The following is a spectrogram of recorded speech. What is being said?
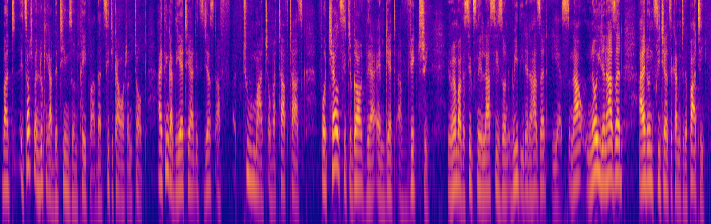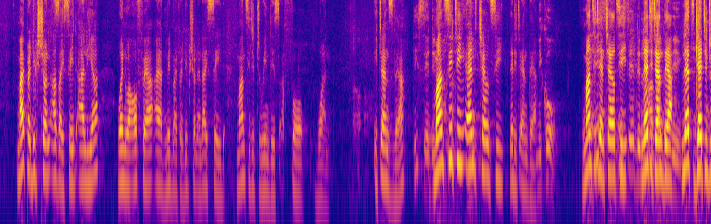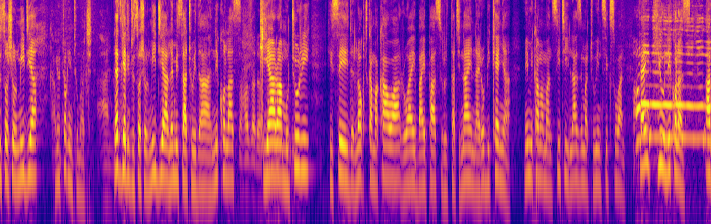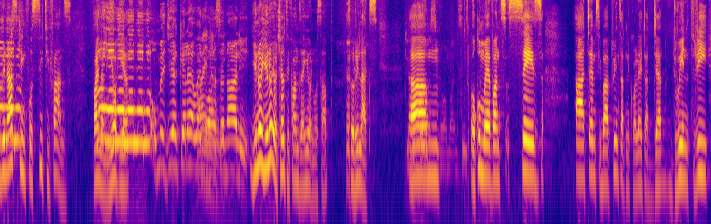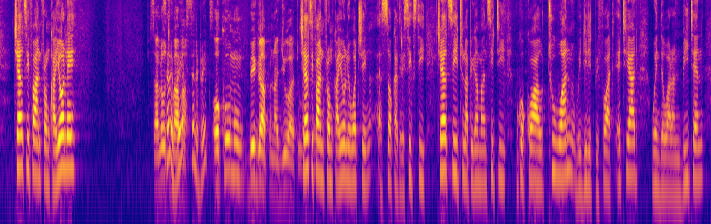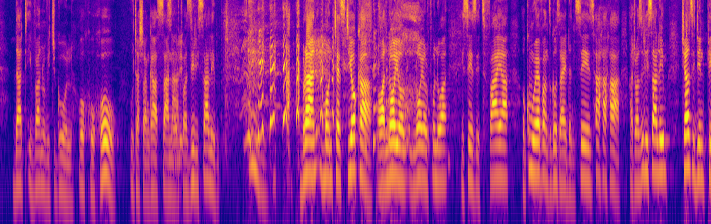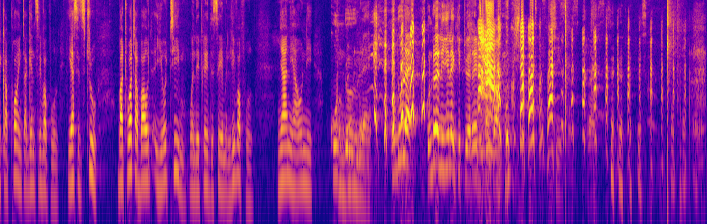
But it's not even looking at the teams on paper that City come out on top. I think at the Etihad, it's just too much of a tough task for Chelsea to go out there and get a victory. You remember the 6 0 last season with Eden Hazard? Yes. Now, no Eden Hazard. I don't see Chelsea coming to the party. My prediction, as I said earlier, when we were off air, I had made my prediction and I said Man City to win this 4 1. It ends there. It Man City and Chelsea, let it end there. Nico, Man City and Chelsea, this said it let it end there. things. Let's get into social media. You're talking too much. Let's get into social media. Let me start with uh, Nicholas Kiara Muturi. He said, locked Kamakawa, Ruai bypass, Route 39, Nairobi, Kenya. Mimi kama Man City, lazima to win 6-1. Thank you, Nicholas. I've been asking for City fans. Finally, you're here. umejiekelea wewe ni wa Arsenali. You know, you know your Chelsea fans are here on WhatsApp, so relax. Um, Okumu Evans says at MC Bar Prince at Nicolette at D- Dwin 3. Chelsea fan from Kayole. Salute Celebrate, baba. celebrate. Okumu, big up, najua tu. Chelsea fan from Kayole watching uh, Soccer 360. Chelsea tunapiga Man City huko kwao 2-1. We did it before at Etihad when they were unbeaten. That Ivanovic goal. Oh ho ho. Utashangaa sana. Salim. Waziri Salim. Brian Montestioka, our loyal loyal follower, he says it's fire. Okumu Evans goes ahead and says, ha ha ha. At Waziri Salim, Chelsea didn't pick a point against Liverpool. Yes, it's true. But what about your team when they play the same Liverpool? Nyani haoni kundule. Kundule, kundule ni ile kitu ya red. Jesus Christ.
